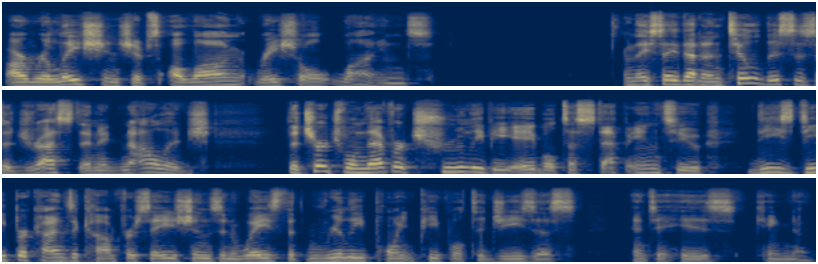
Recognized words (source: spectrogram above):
our relationships along racial lines. And they say that until this is addressed and acknowledged, the church will never truly be able to step into these deeper kinds of conversations in ways that really point people to Jesus and to his kingdom.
